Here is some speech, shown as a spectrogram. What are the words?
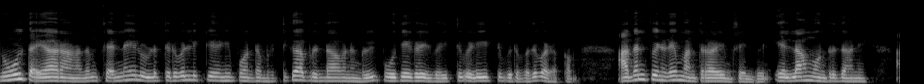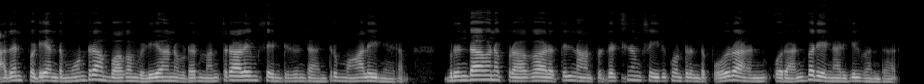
நூல் தயாரானதும் சென்னையில் உள்ள திருவல்லிக்கேணி போன்ற மிருத்திகா பிருந்தாவனங்களில் பூஜைகளில் வைத்து வெளியிட்டு விடுவது வழக்கம். அதன் பின்னரே மந்திராலயம் செல்வேன். எல்லாம் ஒன்றுதானே. அதன்படி அந்த மூன்றாம் பாகம் வெளியானவுடன் மந்திராலயம் சென்றிருந்த அன்று மாலை நேரம். பிருந்தாவன பிராகாரத்தில் நான் பிரதட்சிணம் செய்து கொண்டிருந்த போது ஒரு அன்பர் என் அருகில் வந்தார்.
